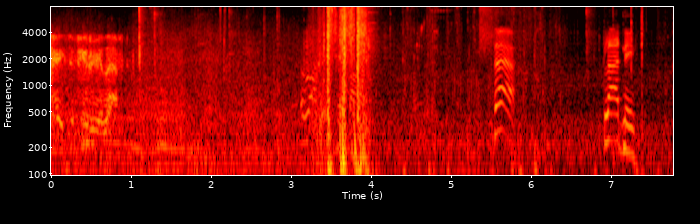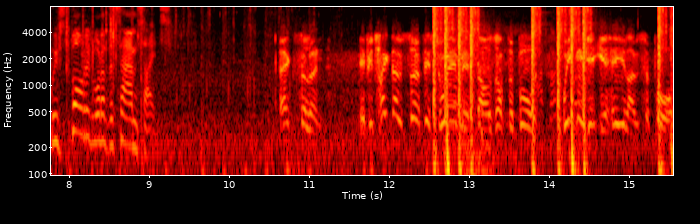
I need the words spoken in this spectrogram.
Case a few to your left. There! Gladney, we've spotted one of the SAM sites. Excellent. If you take those surface-to-air missiles off the board, we can get your helo support.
